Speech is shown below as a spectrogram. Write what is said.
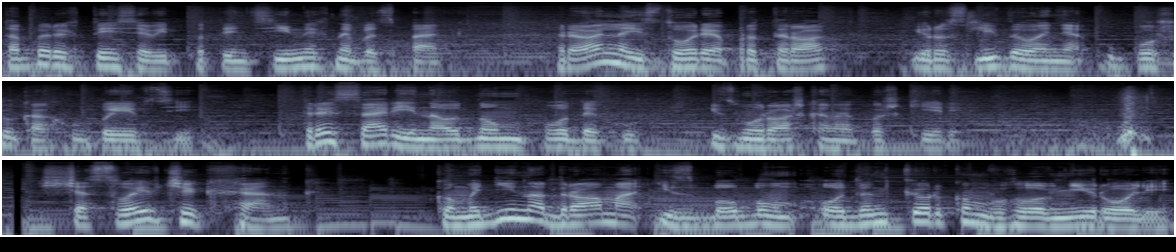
та берегтися від потенційних небезпек. Реальна історія про теракт і розслідування у пошуках вбивці. Три серії на одному подиху із мурашками по шкірі. Щасливчик Хенк. Комедійна драма із Бобом Оденкерком в головній ролі.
